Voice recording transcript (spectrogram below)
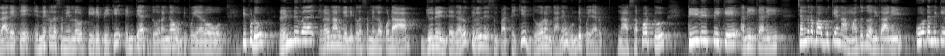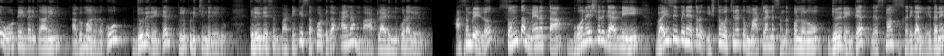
ఎలాగైతే ఎన్నికల సమయంలో టీడీపీకి ఎన్టీఆర్ దూరంగా ఉండిపోయారో ఇప్పుడు రెండు వేల ఇరవై నాలుగు ఎన్నికల సమయంలో కూడా జూనియర్ ఎన్టీఆర్ గారు తెలుగుదేశం పార్టీకి దూరంగానే ఉండిపోయారు. నా సపోర్టు టీడీపీకే అని కానీ చంద్రబాబుకే నా మద్దతు అని కానీ కూటమికే ఓటేయండి అని కానీ అభిమానులకు జూనియర్ ఎన్టీఆర్ పిలుపునిచ్చింది లేదు. తెలుగుదేశం పార్టీకి సపోర్టుగా ఆయన మాట్లాడింది కూడా లేదు. అసెంబ్లీలో సొంత మేనత్త భువనేశ్వరి గారిని వైసీపీ నేతలు ఇష్టం వచ్చినట్టు మాట్లాడిన సందర్భంలోనూ జూనియర్ ఎన్టీఆర్ రెస్పాన్స్ సరిగా లేదని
